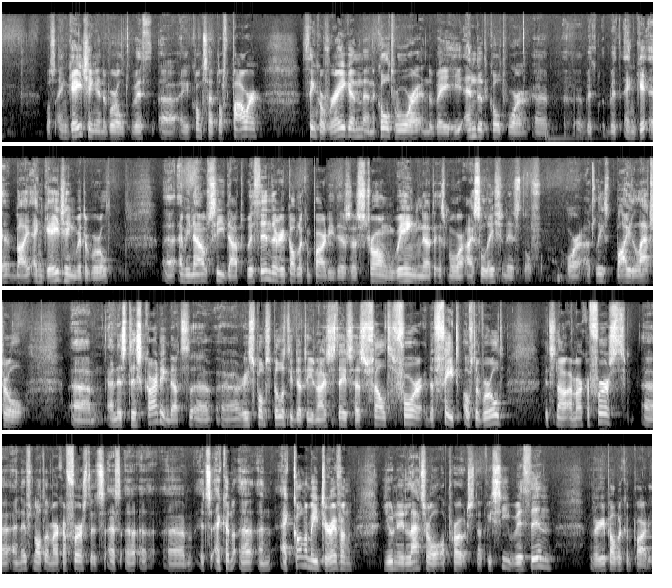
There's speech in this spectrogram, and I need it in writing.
was engaging in the world with uh, a concept of power. Think of Reagan and the Cold War and the way he ended the Cold War uh, with, with enga uh, by engaging with the world. Uh, and we now see that within the Republican Party, there's a strong wing that is more isolationist of, or at least bilateral um, and is discarding that uh, uh, responsibility that the United States has felt for the fate of the world. It's now America first, uh, and if not America first, it's, uh, uh, um, it's econ uh, an economy-driven unilateral approach that we see within the Republican Party.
